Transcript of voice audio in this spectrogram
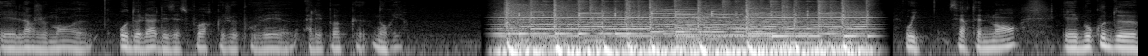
est largement au-delà des espoirs que je pouvais à l'époque nourrir. Oui, certainement. Et beaucoup de,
